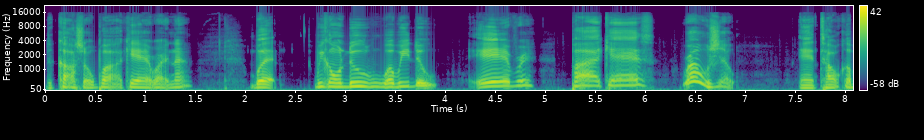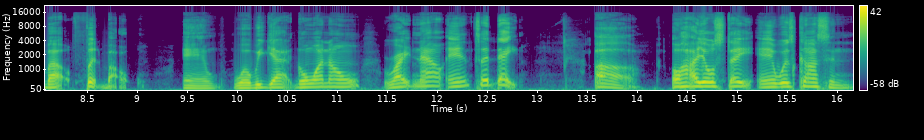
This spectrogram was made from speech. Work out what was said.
the car show podcast right now. But we going to do what we do every podcast road show and talk about football and what we got going on right now and today. Uh Ohio State and Wisconsin.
